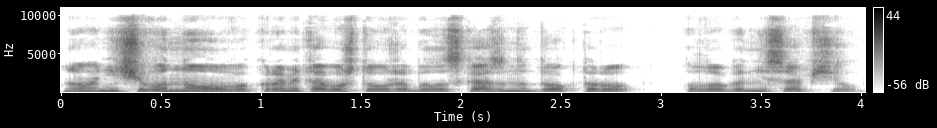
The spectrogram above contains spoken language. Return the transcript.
Но ничего нового, кроме того, что уже было сказано доктору, Логан не сообщил.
